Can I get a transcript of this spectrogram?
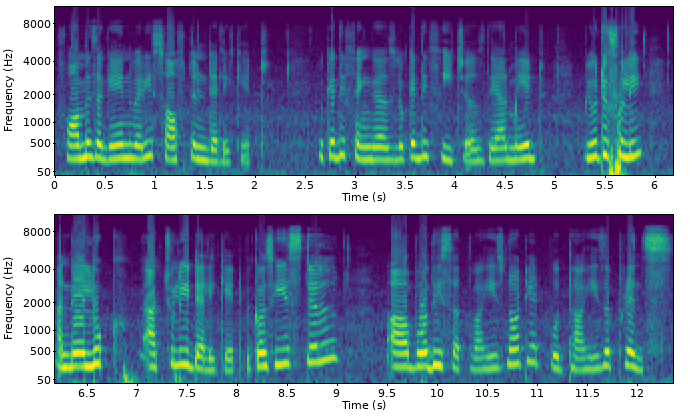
Form is again very soft and delicate. Look at the fingers, look at the features. They are made beautifully and they look actually delicate because he is still a bodhisattva. He is not yet Buddha. He is a prince.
